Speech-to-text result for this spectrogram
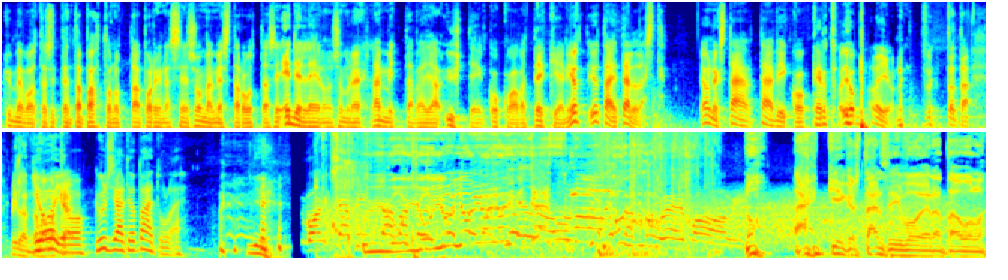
kymmenen vuotta sitten tapahtunutta Porin Sien Suomen mestaruutta, se edelleen on semmoinen lämmittävä ja yhteen kokoava tekijä, niin jot- jotain tällaista. Ja onneksi tämä, tämä viikko kertoo jo paljon, tota, millä Joo, tavalla käy. joo. Kyllä sieltä jotain tulee. No, äkkiäkös tän voi erätä olla?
